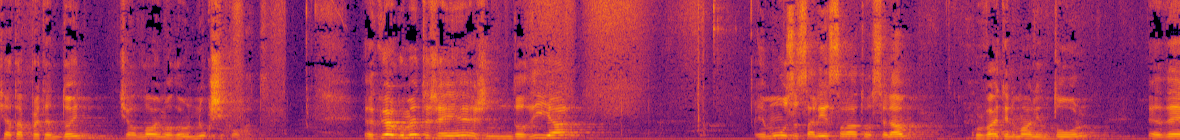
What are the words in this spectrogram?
që ata pretendojnë që Allahu i Madhëruar nuk shikohet. Dhe ky argument është ai është ndodhia e Musës alayhi salatu wasalam kur vajti në malin Tur dhe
